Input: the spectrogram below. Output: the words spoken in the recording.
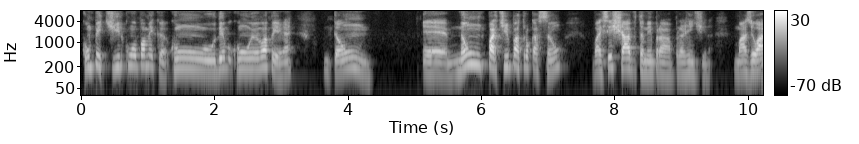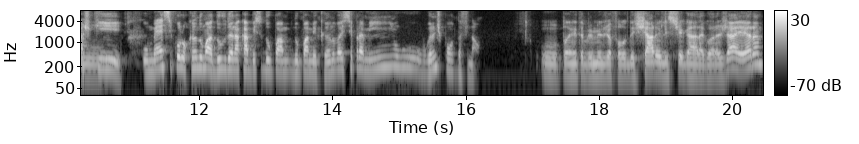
competir com o Upamecano, com o, com o Mbappé, né? Então, é, não partir para a trocação vai ser chave também para a Argentina. Mas eu acho o... que o Messi colocando uma dúvida na cabeça do, do Pamecano vai ser para mim o, o, grande ponto da final. O Planeta Vermelho já falou, deixaram eles chegar, agora já era.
